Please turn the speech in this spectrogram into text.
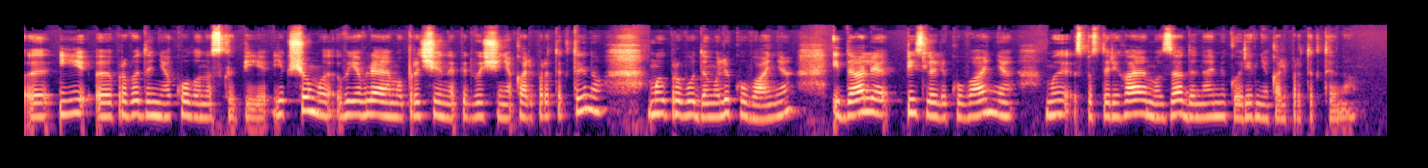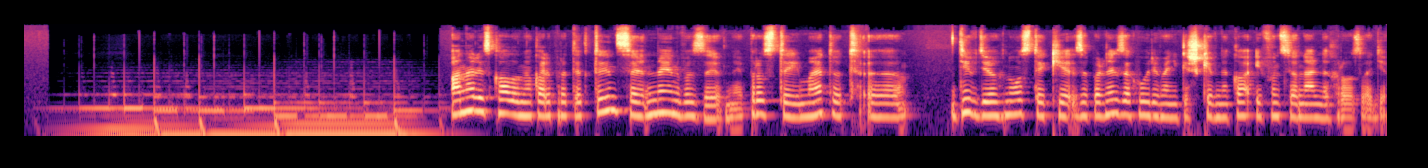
е, і е, проведення колоноскопії. Якщо ми виявляємо причини підвищення кальпротектину, ми проводимо лікування, і далі, після лікування, ми спостерігаємо за динамікою рівня кальпротектину. Аналіз калу кальпротектин це неінвазивний, простий метод е, діагностики запальних захворювань кишківника і функціональних розладів.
